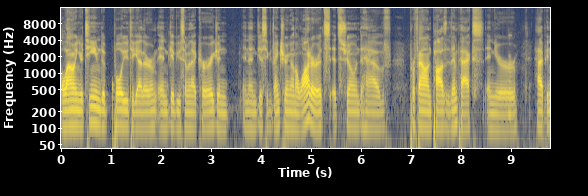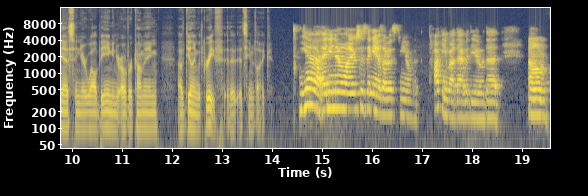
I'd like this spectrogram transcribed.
allowing your team to pull you together and give you some of that courage and, and then just adventuring on the water, it's it's shown to have profound positive impacts in your happiness and your well being and your overcoming of dealing with grief, it, it seems like. Yeah, and you know, I was just thinking as I was, you know, talking about that with you that um,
